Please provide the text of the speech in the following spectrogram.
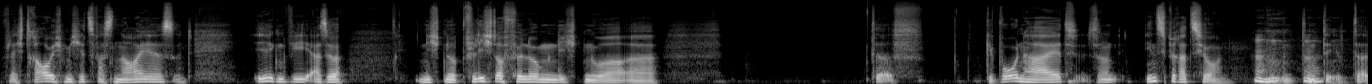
vielleicht traue ich mich jetzt was Neues und irgendwie, also nicht nur Pflichterfüllung, nicht nur äh, das Gewohnheit, sondern Inspiration. Mhm. Und, und mhm. da,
